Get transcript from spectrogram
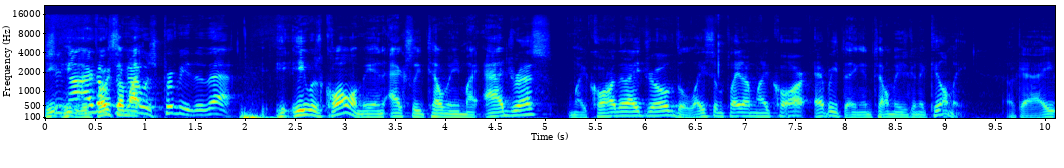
He- See, he- now, I don't think time I was privy to that. He, he was calling me and actually telling me my address, my car that I drove, the license plate on my car, everything, and tell me he's going to kill me. Okay.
